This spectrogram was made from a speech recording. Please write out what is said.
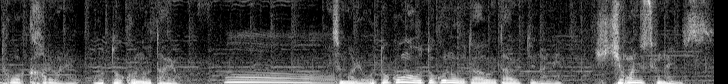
ところが彼はね男の歌よ。つまり男が男の歌を歌うっていうのはね非常に少ないんです。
